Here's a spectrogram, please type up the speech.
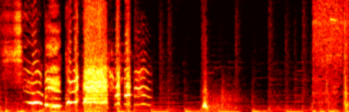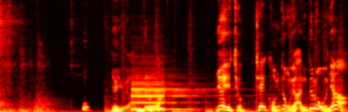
씨, 어? 야, 이거 왜안 들어와? 야, 저제 검정 왜 안 들어오냐?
